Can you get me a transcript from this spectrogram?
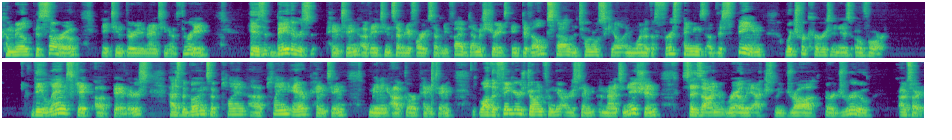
Camille Pissarro, 1830 1903. His Bathers painting of 1874 75 demonstrates a developed style and tonal skill in one of the first paintings of this theme, which recurs in his oeuvre. The landscape of Bathers has the brilliance of plein, uh, plein air painting, meaning outdoor painting, while the figures drawn from the artist's imagination, Cézanne rarely actually draw or drew, I'm sorry,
